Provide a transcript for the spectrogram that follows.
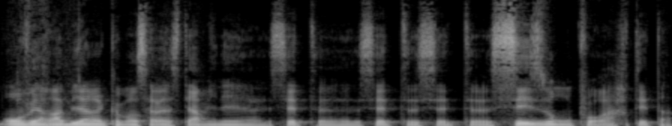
on verra bien comment ça va se terminer cette, cette, cette saison pour Arteta.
